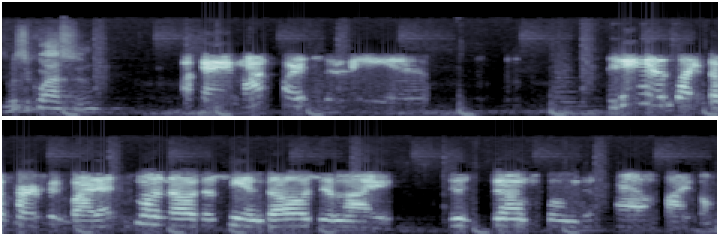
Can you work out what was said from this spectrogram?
What's your question? Okay, my question is, he has like the perfect body. I just want to know, does he indulge in like just junk food? Just have like a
